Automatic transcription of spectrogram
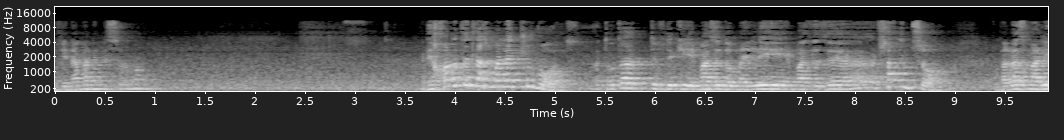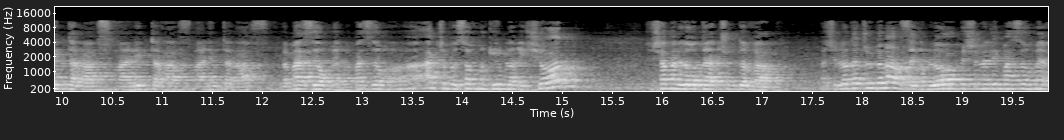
מבינה מה אני מנסה לומר? אני יכול לתת לך מלא תשובות. את רוצה, תבדקי מה זה דומה לי, מה זה זה, אפשר למצוא. אבל אז מעלים את הרף, מעלים את הרף, מעלים את הרף, ומה זה אומר? מה זה אומר? עד שבסוף מגיעים לראשון, ששם אני לא יודעת שום דבר. מה שלא יודעת שום דבר, זה גם לא משנה לי מה זה אומר.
